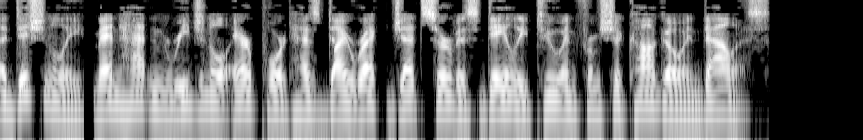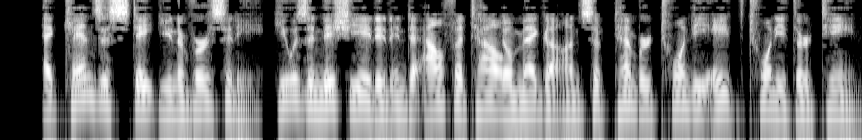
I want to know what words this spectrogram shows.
Additionally, Manhattan Regional Airport has direct jet service daily to and from Chicago and Dallas. At Kansas State University, he was initiated into Alpha Tau Omega on September 28, 2013.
